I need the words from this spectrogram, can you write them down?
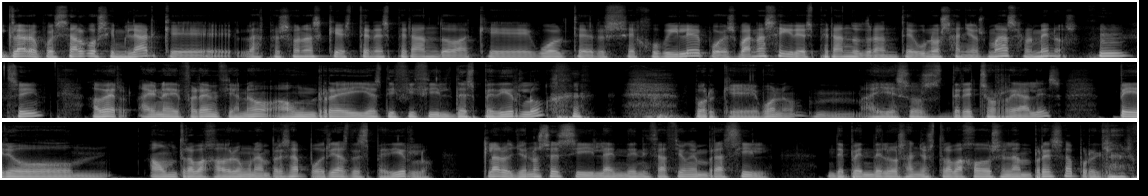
y claro, pues algo similar que las personas que estén esperando a que Walter se jubile, pues van a seguir esperando durante unos años más, al menos. Mm, sí. A ver, hay una diferencia, ¿no? A un rey es difícil despedirlo, porque, bueno, mm, hay esos derechos reales, pero mm, a un trabajador en una empresa podrías despedirlo. Claro, yo no sé si la indemnización en Brasil depende de los años trabajados en la empresa, porque claro,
